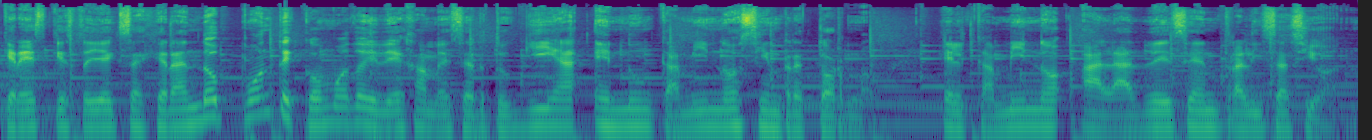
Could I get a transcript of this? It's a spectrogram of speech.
¿Crees que estoy exagerando? Ponte cómodo y déjame ser tu guía en un camino sin retorno, el camino a la descentralización.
